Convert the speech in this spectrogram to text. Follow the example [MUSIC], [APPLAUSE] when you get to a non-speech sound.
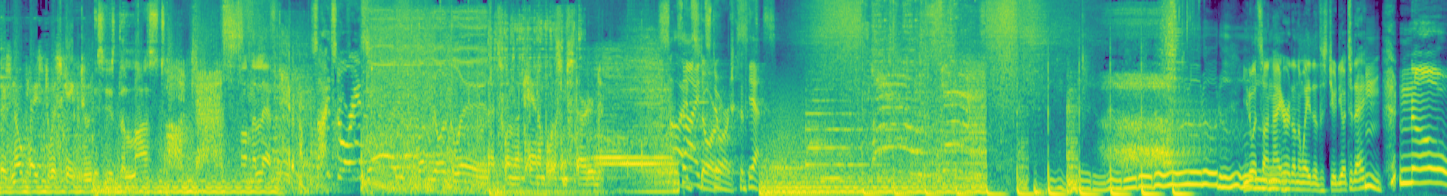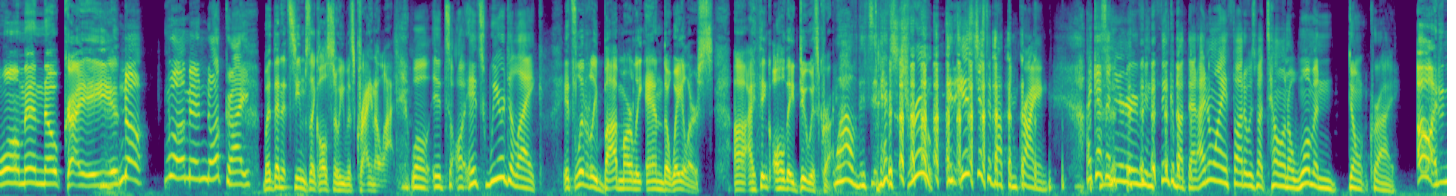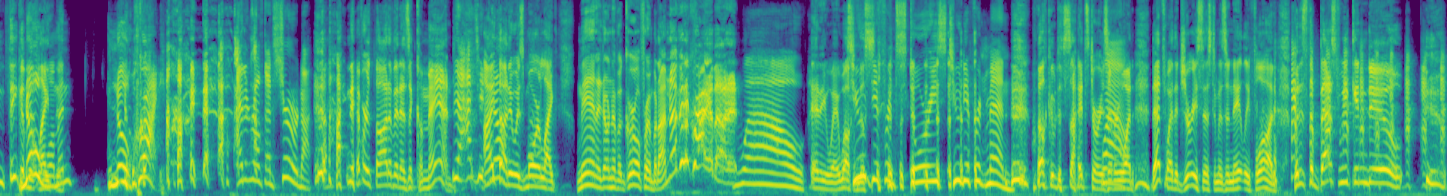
There's no place to escape to. This is the last podcast. On the left. Side stories. That's when the cannibalism started. Side, Side stories. stories. Yes. You know what song I heard on the way to the studio today? Hmm. No woman, no cry. No woman, not cry. But then it seems like also he was crying a lot. Well, it's it's weird to like. It's literally Bob Marley and the Wailers. Uh, I think all they do is cry. Wow, that's, that's true. [LAUGHS] it is just about them crying. I guess I didn't even think about that. I don't know why I thought it was about telling a woman don't cry. Oh, I didn't think of no it like woman, no, cry. [LAUGHS] I don't know if that's true or not. I never thought of it as a command. Yeah, I didn't I know. thought it was more like, man, I don't have a girlfriend, but I'm not going to cry about it. Wow. Anyway, welcome Two to different [LAUGHS] stories, two different men. Welcome to Side Stories, Wow. everyone. That's why the jury system is innately flawed, but it's the best we can do.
